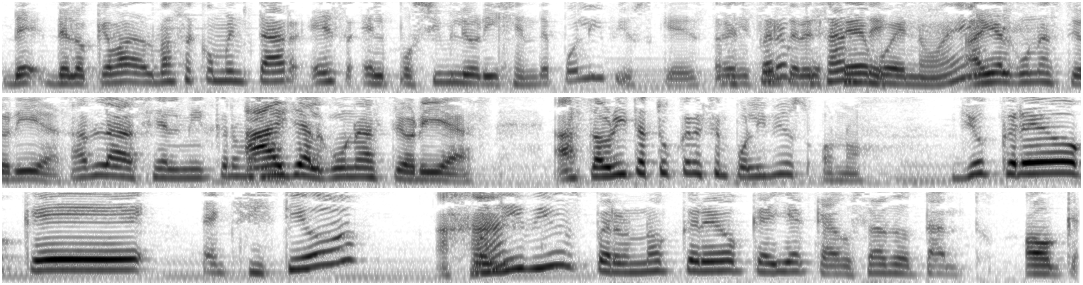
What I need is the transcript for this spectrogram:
de, de lo que va- vas a comentar, es el posible origen de Polybius, que es también que interesante. esté bueno, ¿eh? Hay algunas teorías. Habla hacia el micrófono. Hay algunas teorías. Hasta ahorita, ¿tú crees en Polybius o no? Yo creo que existió Ajá. Polybius, pero no creo que haya causado tanto. Ok.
